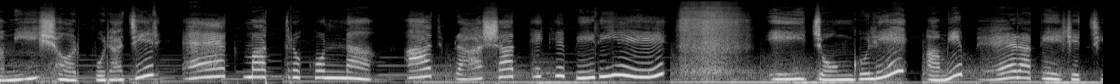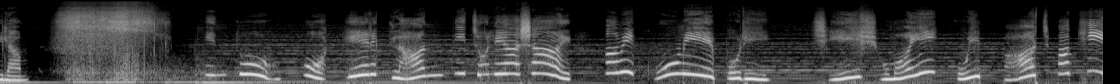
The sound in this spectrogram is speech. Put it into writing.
আমি সর্পরাজের একমাত্র কন্যা। আজ প্রাসাদ থেকে বেরিয়ে এই জঙ্গলে আমি বেড়াতে এসেছিলাম। কিন্তু পথের ক্লান্তি চলে আসায় আমি ঘুমিয়ে পড়ি। সেই সময় ওই বাজ পাখি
